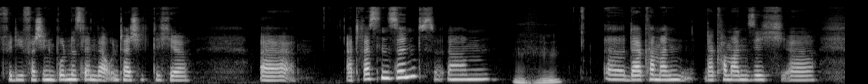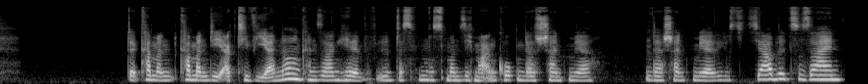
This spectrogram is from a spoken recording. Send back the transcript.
für die verschiedenen Bundesländer unterschiedliche äh, Adressen sind. Ähm, mhm. Äh, da kann man, da kann man sich, äh, da kann man, kann man die aktivieren ne? und kann sagen, hier, das muss man sich mal angucken, das scheint mir, das scheint mir justiziabel zu sein.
